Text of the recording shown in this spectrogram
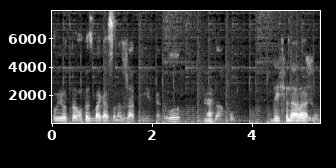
O Wilton tá esbagaçando as japinhas, cara. Ô, É? da porra. Deixando elas Caralho, mano.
